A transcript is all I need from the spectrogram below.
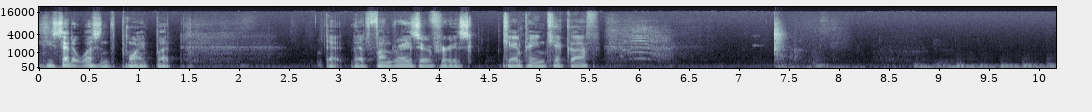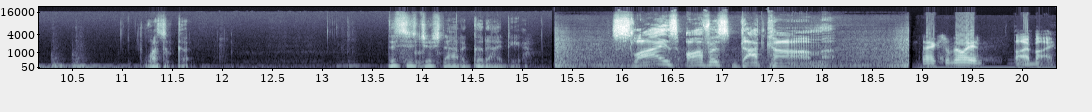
he said it wasn't the point, but that, that fundraiser for his campaign kickoff. Wasn't good. This is just not a good idea. Sly'sOffice.com. Thanks a million. Bye bye.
